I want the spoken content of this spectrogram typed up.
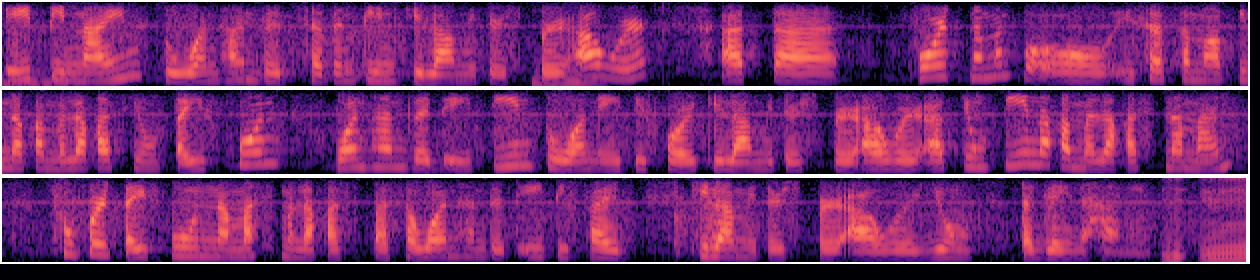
89 to 117 kilometers per hour. At ah, fourth naman po, o isa sa mga pinakamalakas yung typhoon, 118 to 184 kilometers per hour. At yung pinakamalakas naman, super typhoon na mas malakas pa sa 185 kilometers per hour yung taglay na hangin. Mm-mm.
